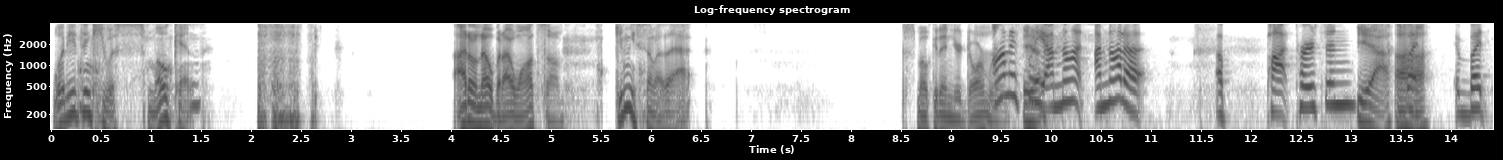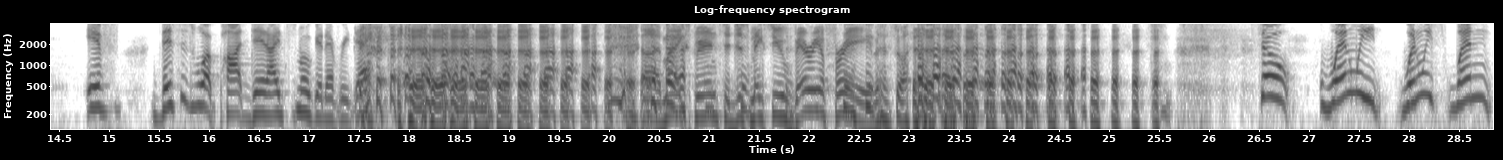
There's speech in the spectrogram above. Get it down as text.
What do you think he was smoking? I don't know, but I want some. Give me some of that. Smoke it in your dorm room. Honestly, Yeah. I'm not I'm not a a pot person, Yeah. Uh-huh. but but if this is what pot did, I'd smoke it every day. Uh, in my experience, it just makes you very afraid. So so when we when we when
